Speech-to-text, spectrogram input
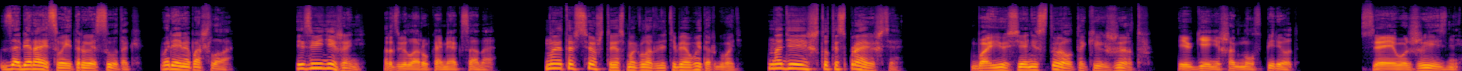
«Забирай свои трое суток. Время пошло». «Извини, Жень», — развела руками Оксана. «Но это все, что я смогла для тебя выторговать. Надеюсь, что ты справишься». «Боюсь, я не стоил таких жертв», — Евгений шагнул вперед. Вся его жизнь,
